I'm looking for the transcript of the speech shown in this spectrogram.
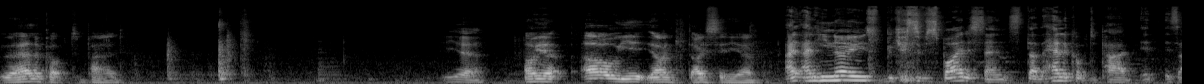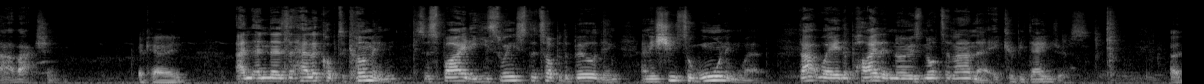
The helicopter pad. Yeah. Oh yeah. Oh yeah. I, I see. Yeah. And, and he knows because of spider sense that the helicopter pad i- is out of action. Okay. And then there's a helicopter coming, so Spidey he swings to the top of the building and he shoots a warning web. That way the pilot knows not to land there. It could be dangerous. I,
